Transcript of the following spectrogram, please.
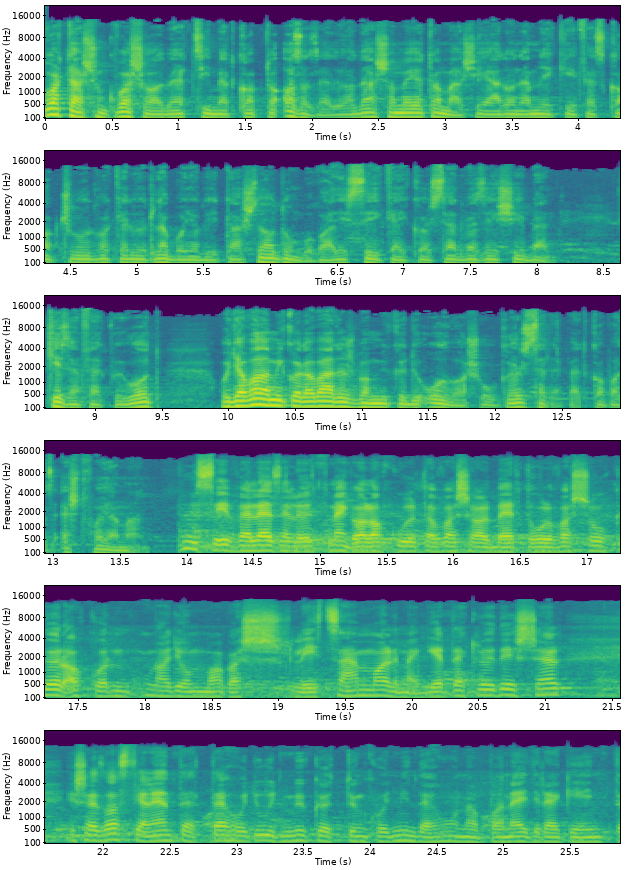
Kortársunk Vasalbert címet kapta az az előadás, amely a Tamási Áron emlékéhez kapcsolódva került lebonyolításra a Dombovári Székelykör szervezésében. Kézenfekvő volt, hogy a valamikor a városban működő olvasókör szerepet kap az est folyamán. 20 évvel ezelőtt megalakult a Vasalbert olvasókör, akkor nagyon magas létszámmal, meg érdeklődéssel, és ez azt jelentette, hogy úgy működtünk, hogy minden hónapban egy regényt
